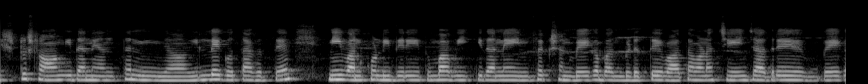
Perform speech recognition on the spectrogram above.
ಎಷ್ಟು ಸ್ಟ್ರಾಂಗ್ ಇದ್ದಾನೆ ಅಂತ ಇಲ್ಲೇ ಗೊತ್ತಾಗುತ್ತೆ. ನೀವು ಅಂದ್ಕೊಂಡಿದ್ದೀರಿ ತುಂಬ ವೀಕ್ ಇದ್ದಾನೆ ಇನ್ಫೆಕ್ಷನ್ ಬೇಗ ಬಂದುಬಿಡುತ್ತೆ, ವಾತಾವರಣ ಚೇಂಜ್ ಆದರೆ ಬೇಗ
